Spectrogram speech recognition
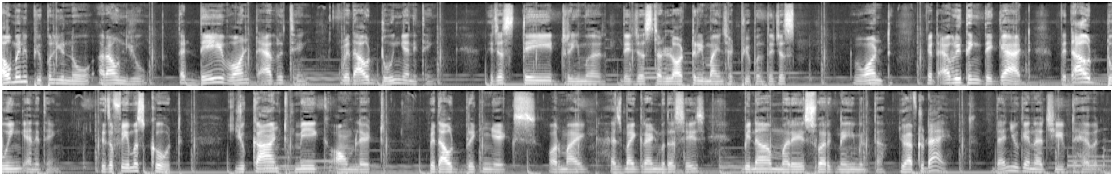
how many people you know around you that they want everything without doing anything? They just daydreamer they just a lottery mindset people. They just want get everything they get without doing anything. There's a famous quote you can't make omelette without breaking eggs. Or my as my grandmother says bina mare swarg nahi milta. You have to die. Then you can achieve the heaven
